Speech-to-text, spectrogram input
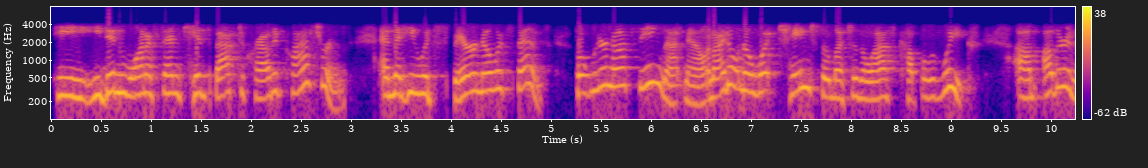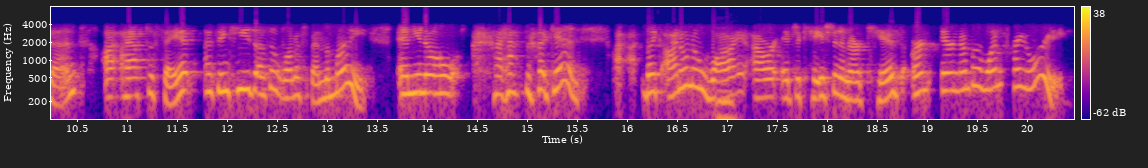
he he didn't want to send kids back to crowded classrooms and that he would spare no expense. But we're not seeing that now, and I don't know what changed so much in the last couple of weeks. Um, other than, I, have to say it, I think he doesn't want to spend the money. And, you know, I have to, again, I, like, I don't know why our education and our kids aren't their number one priority.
